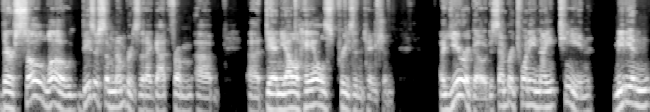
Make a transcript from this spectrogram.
they're so low. These are some numbers that I got from uh, uh Danielle Hale's presentation. A year ago, December 2019, median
